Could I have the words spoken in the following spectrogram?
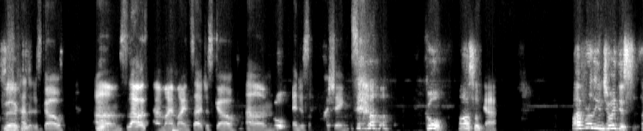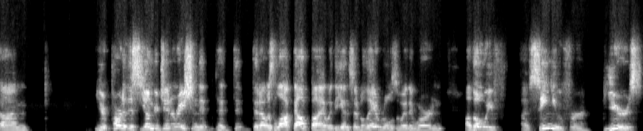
exactly. kind of just go. Yeah. Um, so that was kind of my mindset, just go um, cool. and just like pushing. So cool, awesome. Yeah, I've really enjoyed this. Um, you're part of this younger generation that, that that I was locked out by with the NCAA rules the way they were. And although we've I've seen you for years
